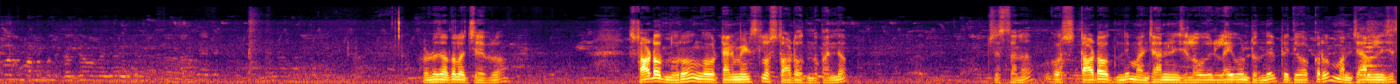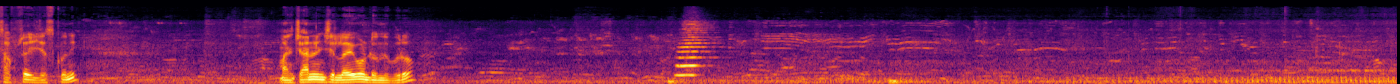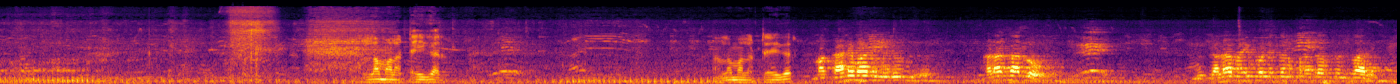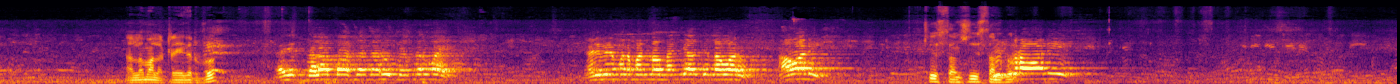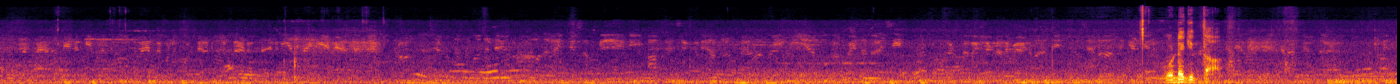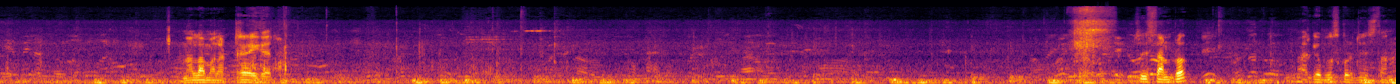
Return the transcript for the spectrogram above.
రెండు జతలు వచ్చాయి బ్రో. స్టార్ట్ అవుతుంది బ్రో. ఇంకో టెన్ మినిట్స్లో స్టార్ట్ అవుతుంది పందెం. చూస్తాను. ఇంకో స్టార్ట్ అవుతుంది. మన ఛానల్ నుంచి లవ్ లైవ్ ఉంటుంది. ప్రతి ఒక్కరూ మన ఛానల్ నుంచి సబ్స్క్రైబ్ చేసుకొని మన ఛానల్ నుంచి లైవ్ ఉంటుంది బ్రో. అల్లమల టైగర్. నల్లమల టైగర్. మా కానివాడి మీరు కళాకారులు. మీ కళా నైపుణ్యతను ప్రదర్శించాలి. Nallamala tiger bro. గారు పెసరబాయి గడివేమల మండలం నంద్యాల జిల్లా వారు. రావాలి. చూస్తాను చూస్తాను బ్రో. తీసుకురావాలి గుడ్డగిత్త. నల్లమల టైగర్ చూస్తాను బ్రో. ఆర్కే బూస్ కూడా చూస్తాను.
